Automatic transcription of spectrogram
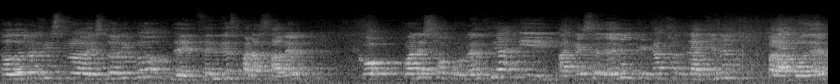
todo el registro histórico de incendios para saber cuál es su ocurrencia y a qué se deben, qué capacidad tienen para poder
